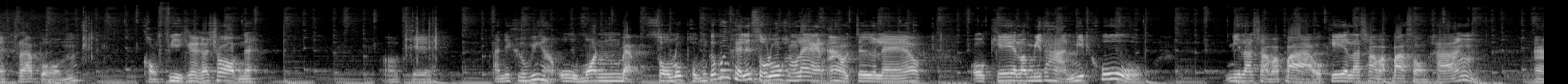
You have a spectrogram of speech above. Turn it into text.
นะครับผมของฟรีใครก็ชอบนะโอเค อันนี้คือวิ่งหาโอ้มอนแบบโซโล่ผมก็เพิ่งเคยเล่นโซโล่ครั้งแรกอ้าวเจอแล้ว โอเค เรามีทหารมีดคู่ มีราชาหมาป่าโอเค ราชาหมาป่าสองครั้งอะ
